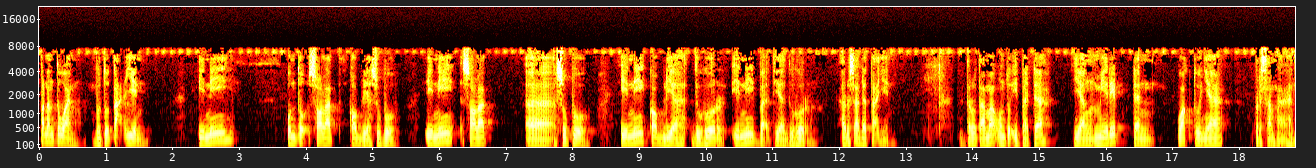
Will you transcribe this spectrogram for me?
penentuan, butuh takyin. Ini untuk sholat qobliyah subuh. Ini sholat uh, subuh. Ini qobliyah duhur. Ini ba'diyah duhur. Harus ada takyin terutama untuk ibadah yang mirip dan waktunya bersamaan.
